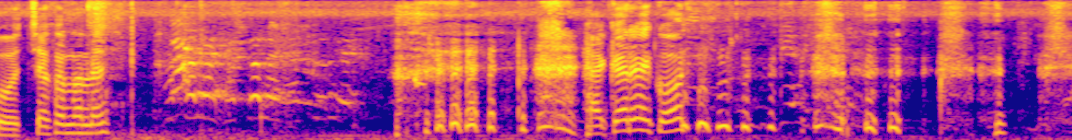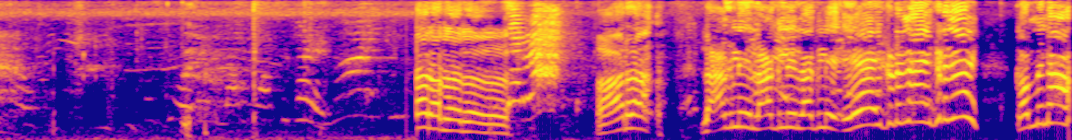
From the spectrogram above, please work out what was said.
कच्च्या करून आलाय? हॅकर आहे कोण अरे लागली लागली लागली ए इकडे नाही इकडे नाही कमी ना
